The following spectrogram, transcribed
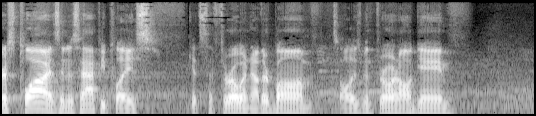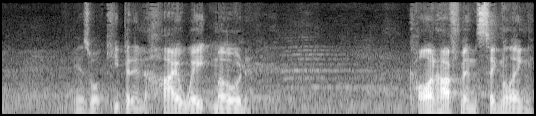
Chris Plys in his happy place gets to throw another bomb. That's all he's been throwing all game. May as well keep it in high weight mode. Colin Hufman signaling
